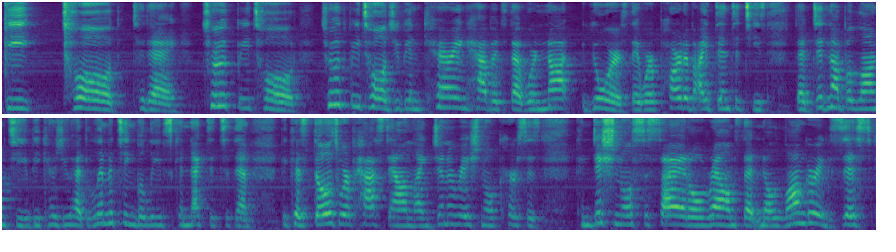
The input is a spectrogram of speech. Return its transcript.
be told today. Truth be told, truth be told, you've been carrying habits that were not yours. They were part of identities that did not belong to you because you had limiting beliefs connected to them, because those were passed down like generational curses, conditional societal realms that no longer exist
